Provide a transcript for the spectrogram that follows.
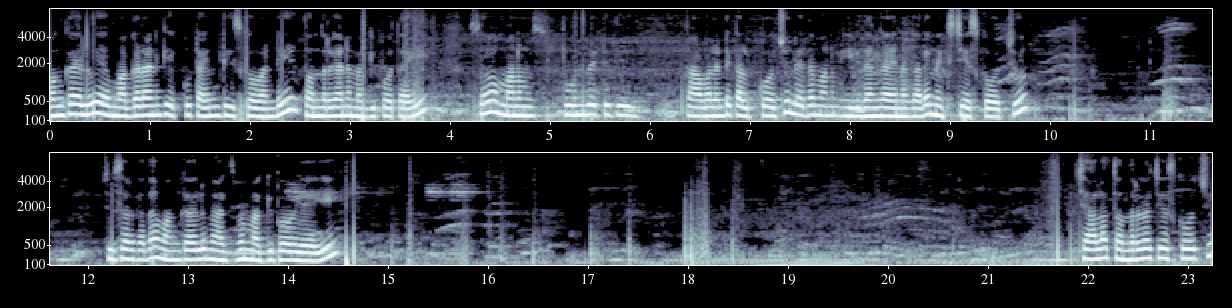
వంకాయలు మగ్గడానికి ఎక్కువ టైం తీసుకోవండి తొందరగానే మగ్గిపోతాయి. సో మనం స్పూన్ పెట్టి కావాలంటే కలుపుకోవచ్చు లేదా మనం ఈ విధంగా అయినా కానీ మిక్స్ చేసుకోవచ్చు. చూసారు కదా వంకాయలు మ్యాక్సిమం మగ్గిపోయాయి. చాలా తొందరగా చేసుకోవచ్చు.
